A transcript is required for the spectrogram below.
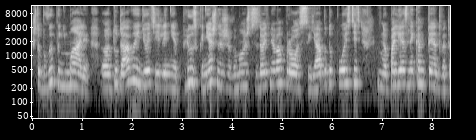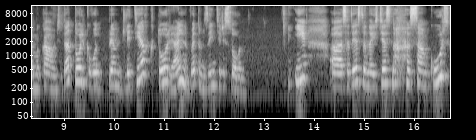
чтобы вы понимали, э, туда вы идете или нет. Плюс, конечно же, вы можете задавать мне вопросы, я буду постить полезный контент в этом аккаунте, да, только вот прям для тех, кто реально в этом заинтересован. И, а, соответственно, естественно, сам курс,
